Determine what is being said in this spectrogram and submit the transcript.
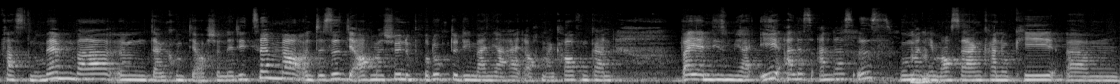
fast November, ähm, dann kommt ja auch schon der Dezember und das sind ja auch mal schöne Produkte, die man ja halt auch mal kaufen kann weil ja in diesem Jahr eh alles anders ist, wo man mhm. eben auch sagen kann, okay, ähm,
